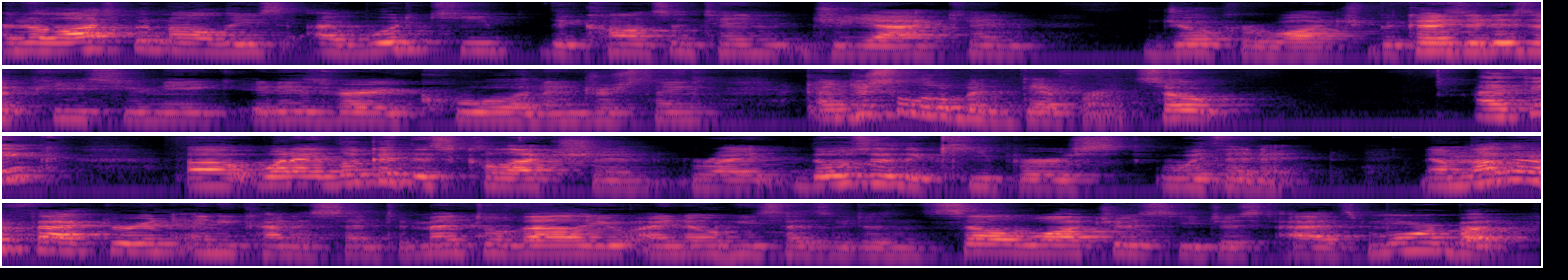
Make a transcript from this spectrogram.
And the last but not least, I would keep the Konstantin Chaikin Joker watch because it is a piece unique. It is very cool and interesting and just a little bit different. So I think uh, when I look at this collection, right, those are the keepers within it. Now, I'm not going to factor in any kind of sentimental value. I know he says he doesn't sell watches, he just adds more, but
